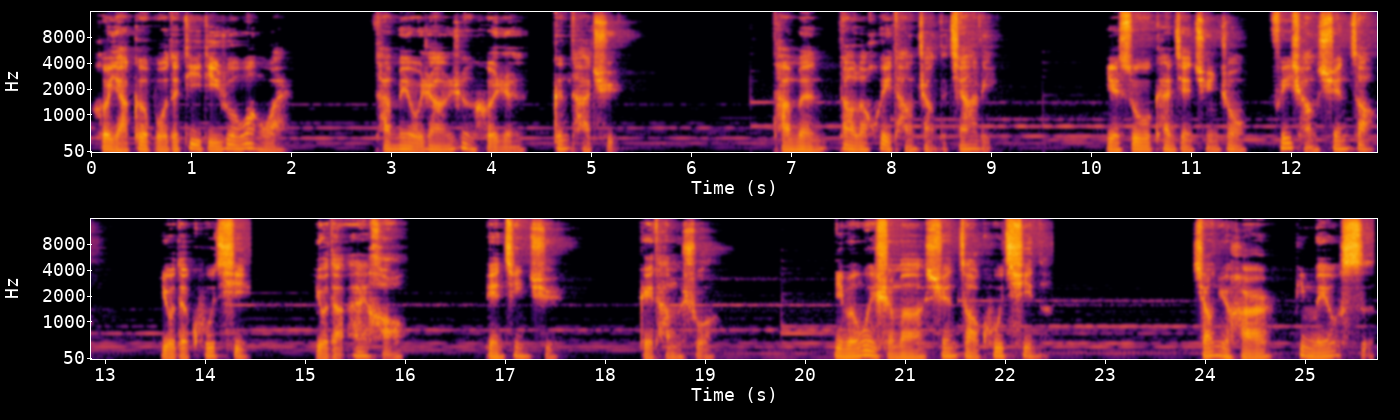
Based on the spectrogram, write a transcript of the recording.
和雅各伯的弟弟若望外，他没有让任何人跟他去。他们到了会堂长的家里，耶稣看见群众非常喧噪，有的哭泣，有的哀嚎，便进去，给他们说：“你们为什么喧噪哭泣呢？小女孩并没有死，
